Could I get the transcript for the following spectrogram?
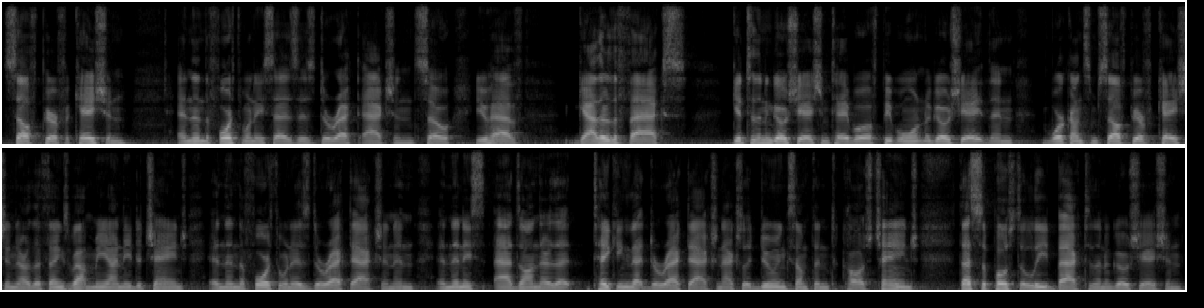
Self purification. And then the fourth one he says is direct action. So you have gather the facts, get to the negotiation table. If people won't negotiate, then work on some self purification. Are there things about me I need to change? And then the fourth one is direct action. And, and then he adds on there that taking that direct action, actually doing something to cause change, that's supposed to lead back to the negotiation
